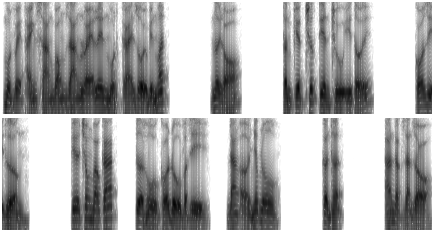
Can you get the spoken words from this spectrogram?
một vệ ánh sáng bóng dáng lóe lên một cái rồi biến mất. Nơi đó, Tần Kiệt trước tiên chú ý tới. Có dị thường. Kia trong báo cát, tựa hồ có đồ vật gì, đang ở nhấp nô. Cẩn thận. An đặc dặn dò.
